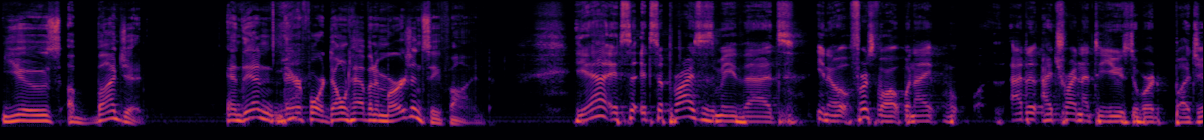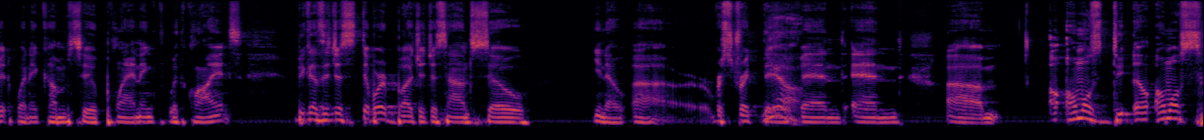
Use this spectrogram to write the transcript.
use a budget and then therefore don't have an emergency fund. Yeah, it's it surprises me that you know. First of all, when I I, do- I try not to use the word budget when it comes to planning with clients because it just the word budget just sounds so you know uh, restrictive Yeah. and and um, almost do, almost.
